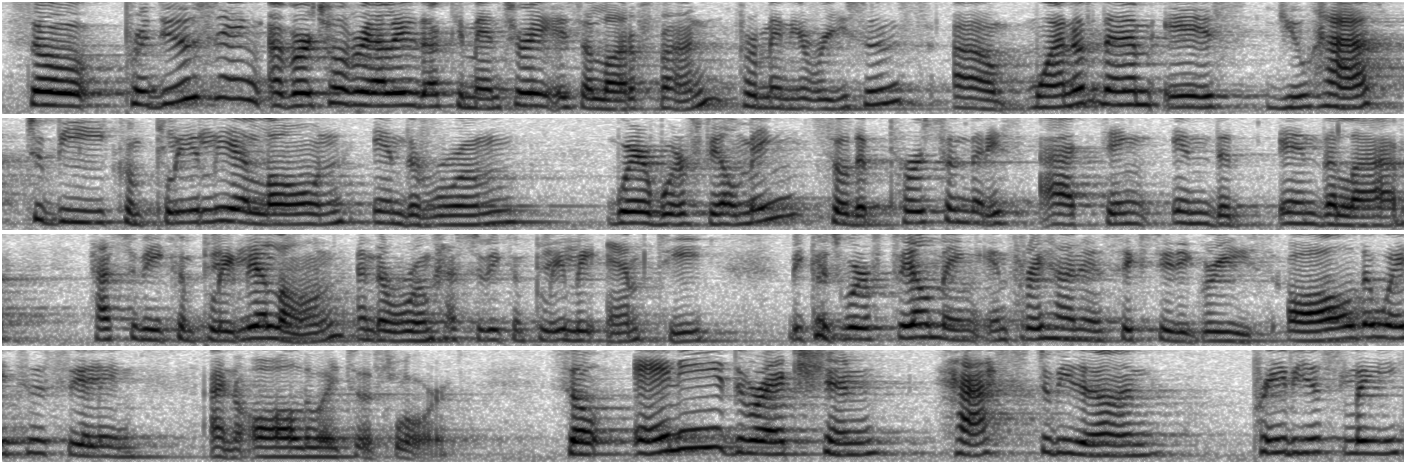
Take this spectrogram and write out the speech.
So producing a virtual reality documentary is a lot of fun for many reasons. Um, one of them is you have to be completely alone in the room where we're filming. So the person that is acting in the, in the lab has to be completely alone and the room has to be completely empty because we're filming in 360 degrees all the way to the ceiling and all the way to the floor. So any direction has to be done previously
